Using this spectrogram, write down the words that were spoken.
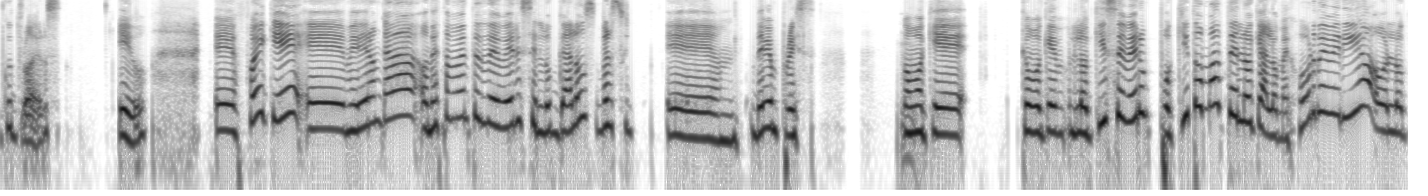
Good Brothers, eh, fue que eh, me dieron ganas, honestamente, de ver ese Luke Gallows versus eh, Devian Priest. Como mm. que, como que lo quise ver un poquito más de lo que a lo mejor debería, o lo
